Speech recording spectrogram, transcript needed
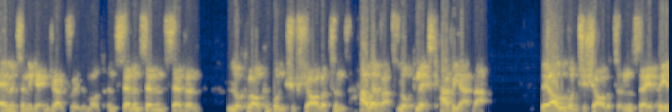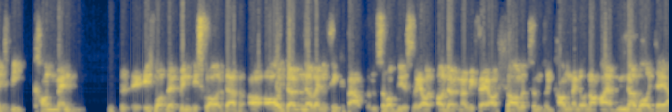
Everton are getting dragged through the mud, and seven seven seven look like a bunch of charlatans. However, look, let's caveat that. They are a bunch of charlatans. They appear to be con men, is what they've been described as. I, I don't know anything about them. So obviously, I, I don't know if they are charlatans and con men or not. I have no idea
